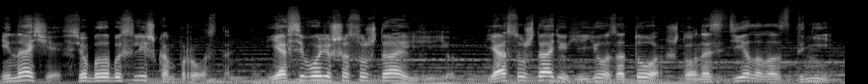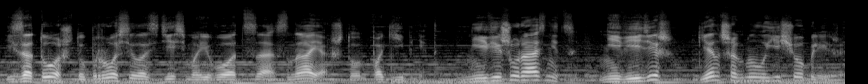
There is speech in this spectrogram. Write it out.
Иначе все было бы слишком просто. Я всего лишь осуждаю ее. Я осуждаю ее за то, что она сделала с Дни, и за то, что бросила здесь моего отца, зная, что он погибнет. Не вижу разницы. Не видишь? Ген шагнул еще ближе.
